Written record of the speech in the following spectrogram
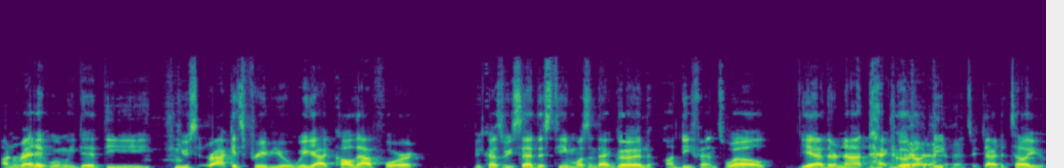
on Reddit when we did the Houston Rockets preview, we got called out for because we said this team wasn't that good on defense. Well, yeah, they're not that good on defense. We tried to tell you,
